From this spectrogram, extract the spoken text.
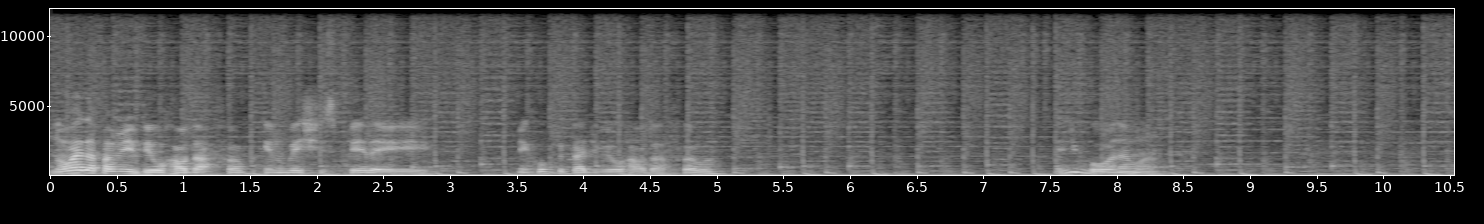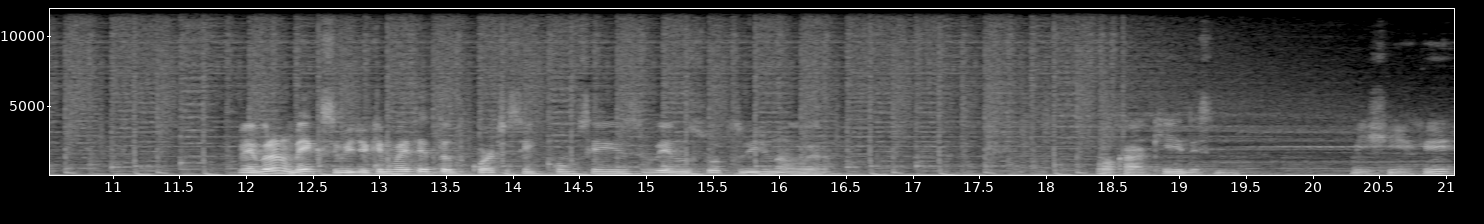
Não vai dar pra mim ver o hall da fama, porque não vê XP, daí é bem complicado de ver o hall da fama. É de boa, né, mano? Lembrando bem que esse vídeo aqui não vai ter tanto corte assim como vocês vê nos outros vídeos não, galera. Vou colocar aqui desse bichinho aqui.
